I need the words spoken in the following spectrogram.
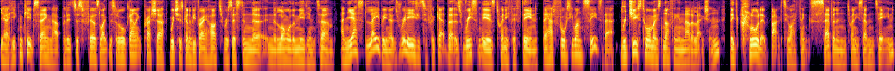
Yeah, he can keep saying that, but it just feels like the sort of organic pressure, which is going to be very hard to resist in the in the long or the medium term. And yes, Labour, you know, it's really easy to forget that as recently as 2015, they had 41 seats there, reduced to almost nothing in that election. They'd clawed it back to I think seven in 2017,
